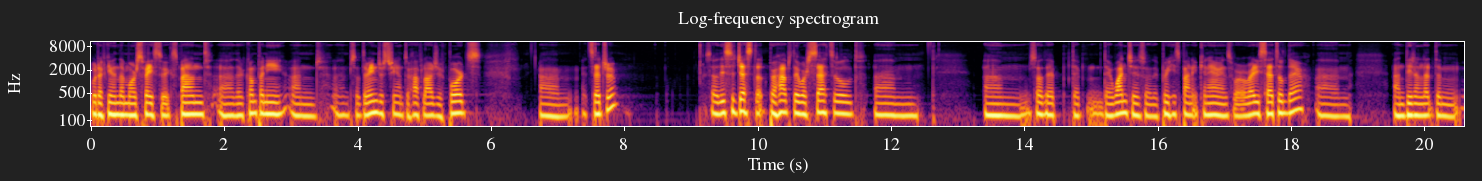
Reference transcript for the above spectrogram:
would have given them more space to expand uh, their company and um, so their industry and to have larger ports, um, etc. So this suggests that perhaps they were settled. Um, um, so the the the Guanches or the pre-Hispanic Canarians were already settled there um, and didn't let them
